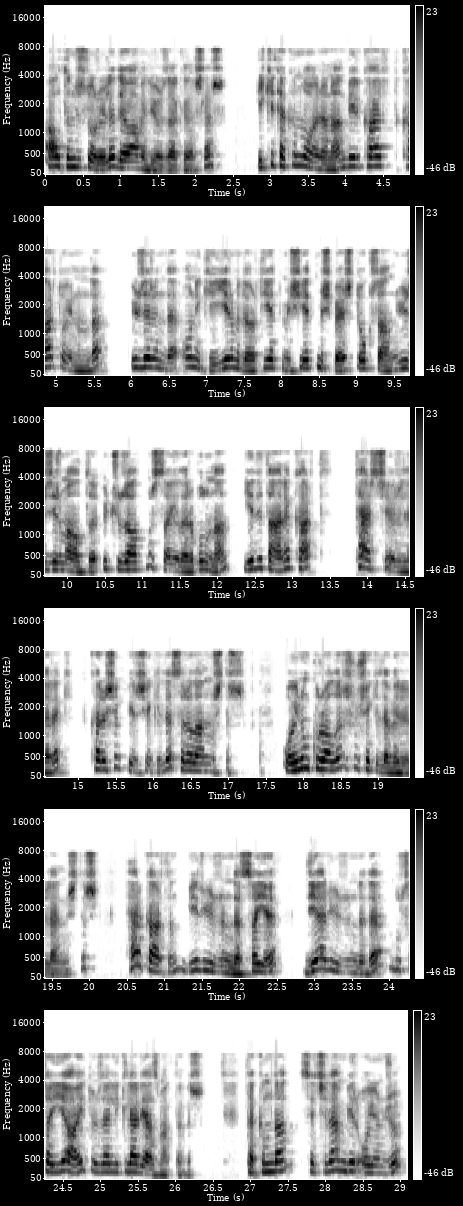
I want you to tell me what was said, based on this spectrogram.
Altıncı soruyla devam ediyoruz arkadaşlar. İki takımla oynanan bir kart, kart oyununda üzerinde 12, 24, 70, 75, 90, 126, 360 sayıları bulunan 7 tane kart ters çevrilerek karışık bir şekilde sıralanmıştır. Oyunun kuralları şu şekilde belirlenmiştir. Her kartın bir yüzünde sayı, diğer yüzünde de bu sayıya ait özellikler yazmaktadır. Takımdan seçilen bir oyuncu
